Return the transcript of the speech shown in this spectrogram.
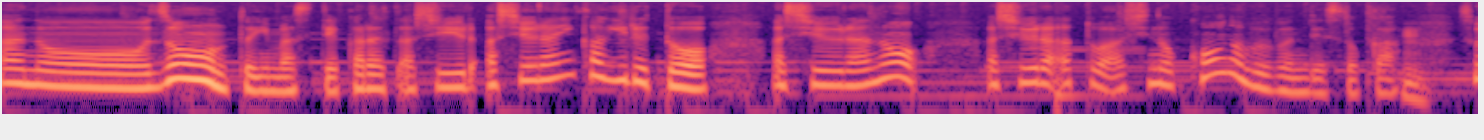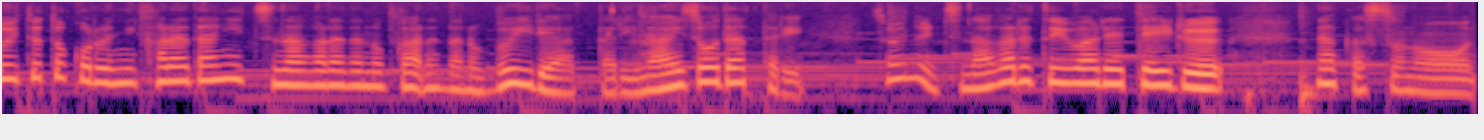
あのゾーンと言いまして体足裏足裏に限ると足裏の足裏あとは足の甲の部分ですとか、うん、そういったところに体につながらの体の部位であったり内臓であったりそういうのにつながると言われているなんかその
